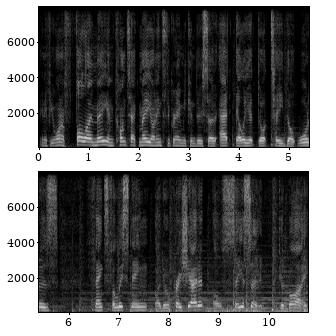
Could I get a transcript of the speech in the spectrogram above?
And if you want to follow me and contact me on Instagram, you can do so at elliot.t.waters. Thanks for listening. I do appreciate it. I'll see you soon. Goodbye.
